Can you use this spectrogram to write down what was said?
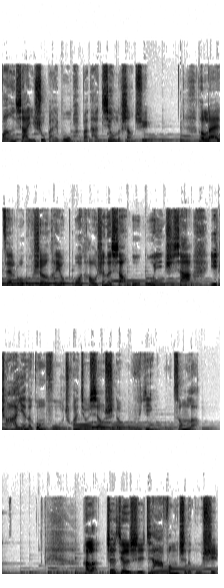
放下一束白布，把他救了上去。后来，在锣鼓声还有波涛声的相互呼应之下，一眨眼的功夫，船就消失得无影无踪了。好了，这就是贾凤志的故事。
